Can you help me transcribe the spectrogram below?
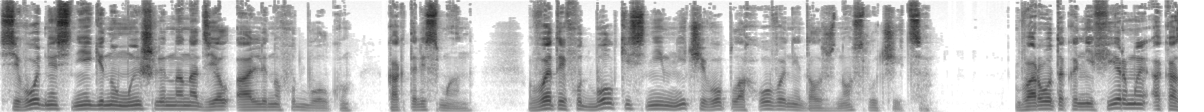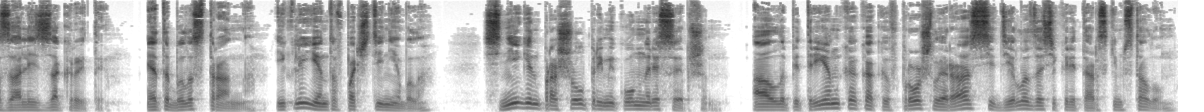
Сегодня Снегин умышленно надел Аллину футболку, как талисман. В этой футболке с ним ничего плохого не должно случиться. Ворота конифермы оказались закрыты. Это было странно, и клиентов почти не было. Снегин прошел прямиком на ресепшн. Алла Петренко, как и в прошлый раз, сидела за секретарским столом.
